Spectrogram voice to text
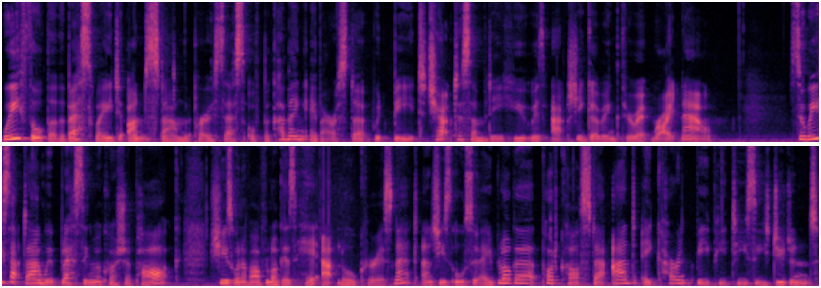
we thought that the best way to understand the process of becoming a barrister would be to chat to somebody who is actually going through it right now. So we sat down with Blessing Mukosha Park. She's one of our vloggers here at Law Careers Net, and she's also a blogger, podcaster, and a current BPTC student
